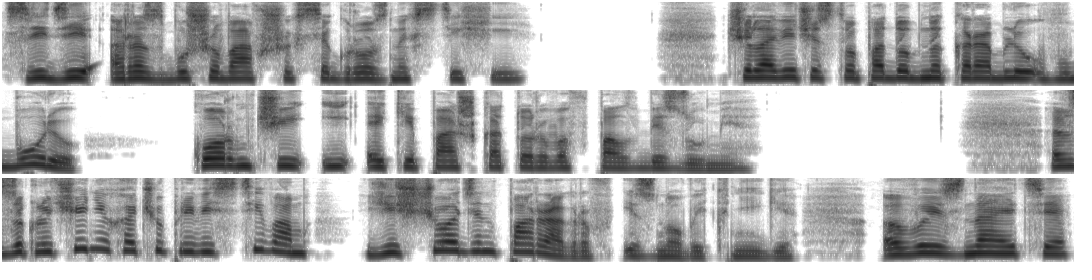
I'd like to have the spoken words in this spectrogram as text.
среди разбушевавшихся грозных стихий. Человечество подобно кораблю в бурю, кормчий и экипаж которого впал в безумие. В заключение хочу привести вам еще один параграф из новой книги. Вы знаете,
